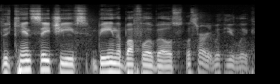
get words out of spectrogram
The Kansas City Chiefs beating the Buffalo Bills. Let's start with you, Luke.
